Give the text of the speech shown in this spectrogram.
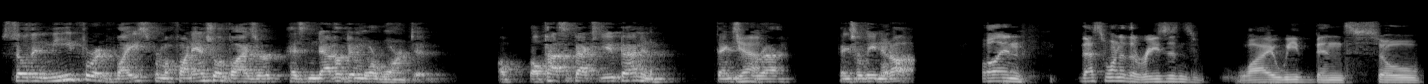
so the need for advice from a financial advisor has never been more warranted. I'll, I'll pass it back to you, Ben, and thanks yeah. for uh, thanks for leading it up. Well, and that's one of the reasons why we've been so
